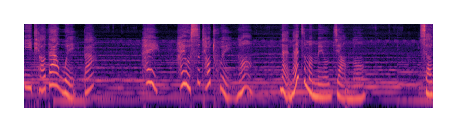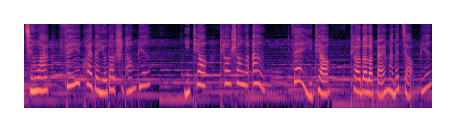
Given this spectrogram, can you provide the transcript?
一条大尾巴，嘿，还有四条腿呢。奶奶怎么没有讲呢？小青蛙飞快地游到池塘边，一跳跳上了岸，再一跳。跳到了白马的脚边，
